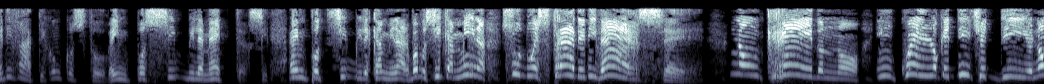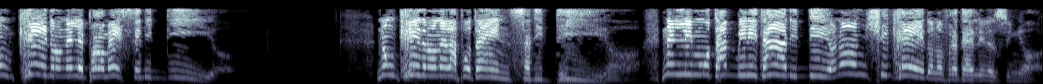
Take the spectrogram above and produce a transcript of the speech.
E difatti con costoro è impossibile mettersi, è impossibile camminare, proprio si cammina su due strade diverse. Non credono in quello che dice Dio, non credono nelle promesse di Dio, non credono nella potenza di Dio, nell'immutabilità di Dio, non ci credono, fratelli del Signore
